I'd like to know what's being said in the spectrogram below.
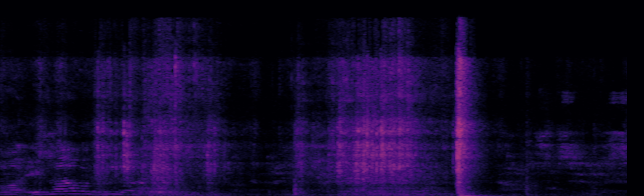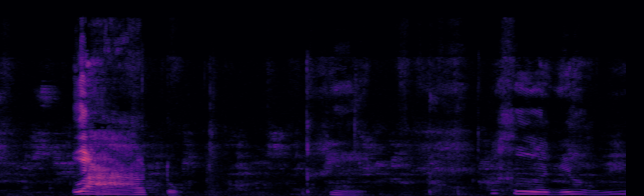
Oh, ik hou het niet. ว้าตกโอเคก็คืออันนี้ของพี่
